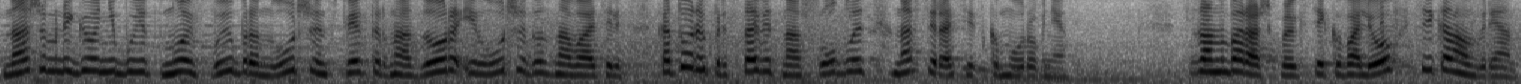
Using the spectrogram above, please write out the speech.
в нашем регионе будет вновь выбран лучший инспектор надзора и лучший дознаватель, который представит представит нашу область на всероссийском уровне. Светлана Барашкова, Алексей Ковалев, телеканал «Вариант».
